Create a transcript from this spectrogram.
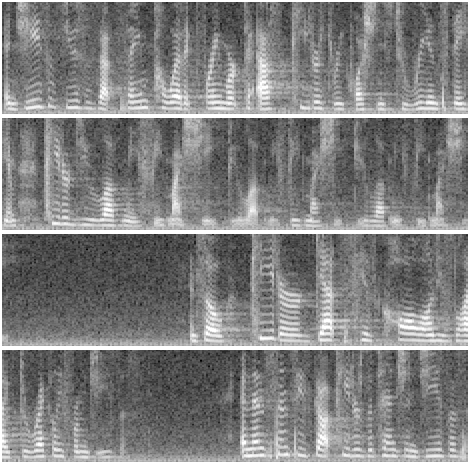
And Jesus uses that same poetic framework to ask Peter three questions to reinstate him Peter, do you love me? Feed my sheep. Do you love me? Feed my sheep. Do you love me? Feed my sheep. And so Peter gets his call on his life directly from Jesus. And then, since he's got Peter's attention, Jesus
